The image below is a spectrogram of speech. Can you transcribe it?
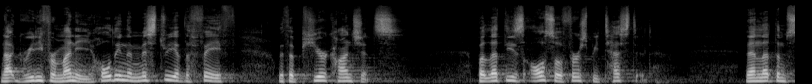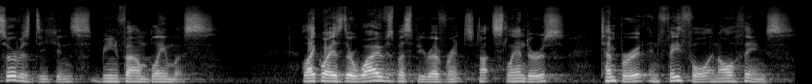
not greedy for money, holding the mystery of the faith with a pure conscience. But let these also first be tested. Then let them serve as deacons, being found blameless. Likewise, their wives must be reverent, not slanderers, temperate, and faithful in all things.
